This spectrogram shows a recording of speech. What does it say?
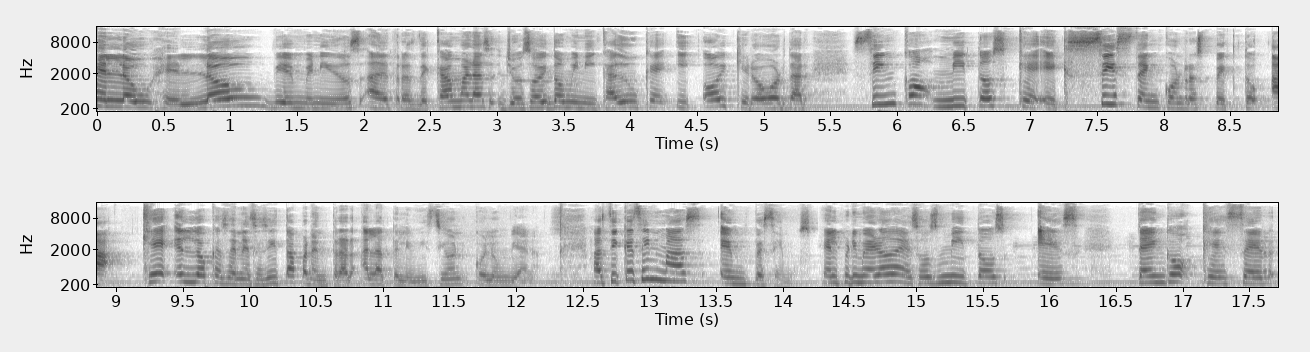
Hello, hello, bienvenidos a Detrás de Cámaras. Yo soy Dominica Duque y hoy quiero abordar cinco mitos que existen con respecto a qué es lo que se necesita para entrar a la televisión colombiana. Así que sin más, empecemos. El primero de esos mitos es tengo que ser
